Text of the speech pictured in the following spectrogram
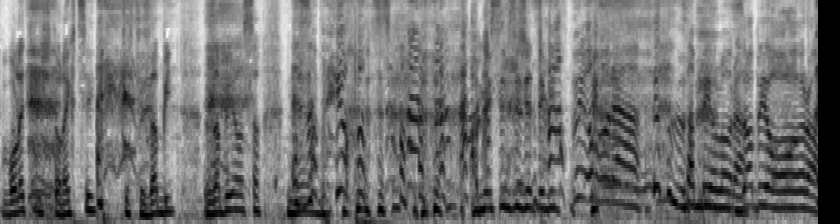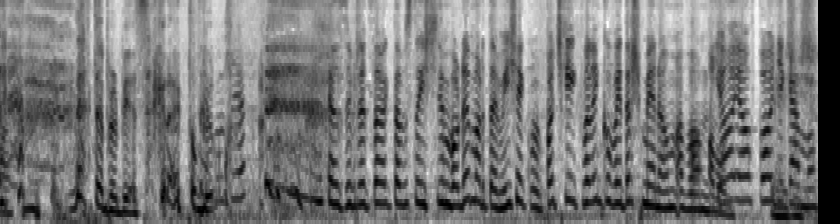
poletíš, to nechci. Ty chci zabít. Zabijel se. Se. A myslím si, že ty bys... Zabiolora. Zabiolora. Zabil Holora. Ne, to je blbě, sakra, jak to bylo. Já si představuji, jak tam stojíš s tím Voldemortem, víš, jak počkej chvilinku, vydrž mi jenom a on, A- a on, jo, jo, v pohodě, Ježiš. kámo.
